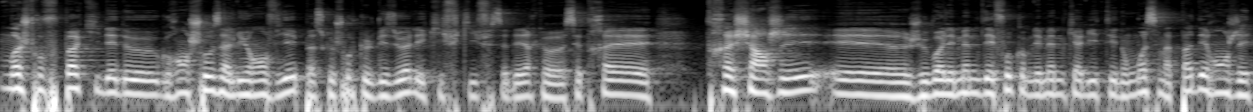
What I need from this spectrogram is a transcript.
moi, je trouve pas qu'il ait de grand chose à lui envier parce que je trouve que le visuel est kiff kiff. C'est-à-dire que c'est très très chargé et euh, je vois les mêmes défauts comme les mêmes qualités. Donc moi, ça m'a pas dérangé.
